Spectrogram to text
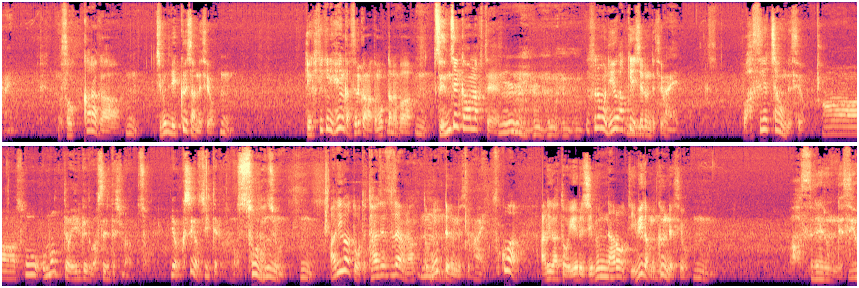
はい。そっからがうん。自分でびっくりしたんですよ。うん劇的に変化するかなと思ったらば、うんうん。全然変わんなくて。それも理由はっきりしてるんですよ、はい。忘れちゃうんですよ。ああそう思ってはいるけど忘れてしまう。そう。要は癖がついてる。もそうなんですよ。ありがとうって大切だよなって思ってるんですよ、うん。はい。そこはありがとうを言える自分になろうって指が向くんですよ、うん。忘れるんですよ、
